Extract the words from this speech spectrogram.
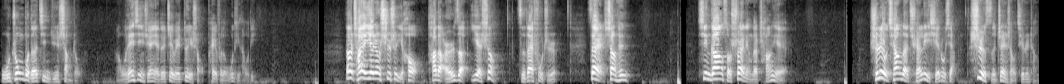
武终不得进军上州。”啊，武田信玄也对这位对手佩服得五体投地。那么，长野叶正逝世以后，他的儿子叶盛子代父职，在上村信纲所率领的长野。十六枪的全力协助下，誓死镇守麒麟城。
